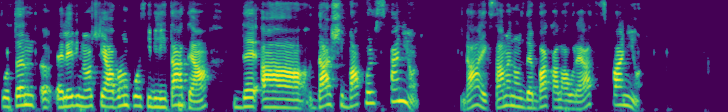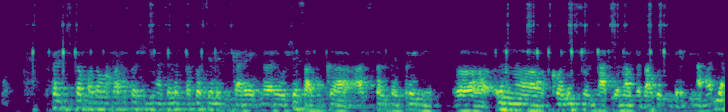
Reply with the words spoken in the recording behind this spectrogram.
putând, uh, elevii noștri având posibilitatea de a da și bacul spaniol. Da? Examenul de bacalaureat spaniol. Felicităm pe domnul profesor și bineînțeles pe toți elevii care uh, reușesc să aducă astfel de premii uh, în uh, Colegiul Național Pedagogic Regina Maria.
